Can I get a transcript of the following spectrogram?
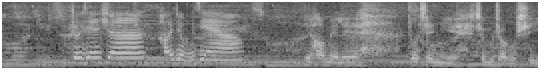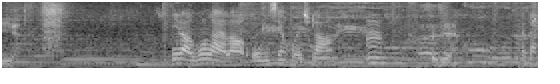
我你最周先生，好久不见啊！你好，美丽，多谢你这么照顾十一。你老公来了，我们先回去了啊。嗯，再见。拜拜。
